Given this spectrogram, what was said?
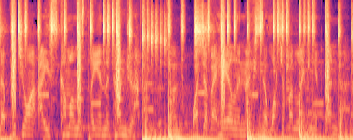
to put you on ice. Come on, let's play in the tundra. Watch out for hail and ice, and watch out for lightning and thunder.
